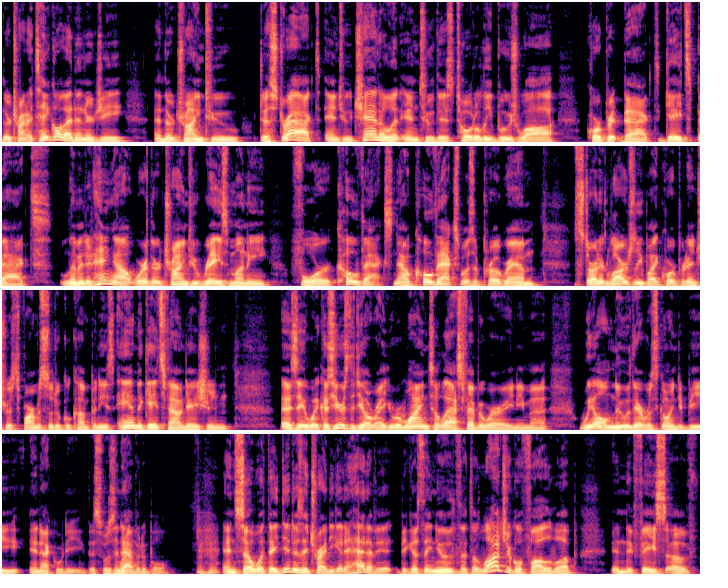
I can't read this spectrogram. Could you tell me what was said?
They're trying to take all that energy and they're trying to distract and to channel it into this totally bourgeois, corporate backed, Gates backed limited hangout where they're trying to raise money for COVAX. Now, COVAX was a program started largely by corporate interests, pharmaceutical companies, and the Gates Foundation as a way. Because here's the deal, right? You rewind to last February, Nima. We all knew there was going to be inequity, this was inevitable. Right. Mm-hmm. And so what they did is they tried to get ahead of it because they knew that the logical follow up in the face of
